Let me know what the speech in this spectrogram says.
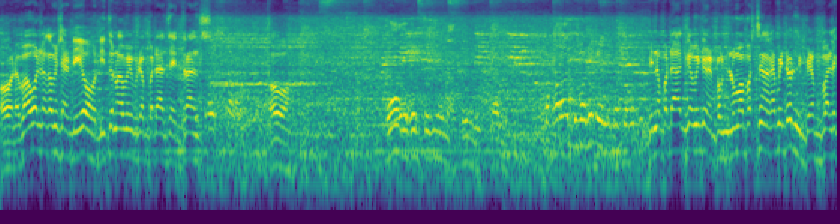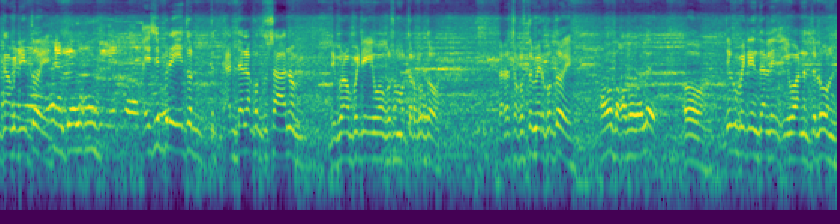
Oh, nabawal na kami sa RDO. Dito na kami pinapadaan sa trans. Oh. Ah, kukuntong na natin. Nakaraan. Lumabas ako. Pinapadaan kami doon. Pag lumabas na kami doon, pinabalik kami dito eh. Eh siyempre, ito, dala ko to sa ano. Hindi ko na pwede iwan ko sa motor ko to. Para sa customer ko to eh. Ako, baka mawala eh. Oh, hindi ko pwede iwanan to doon.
